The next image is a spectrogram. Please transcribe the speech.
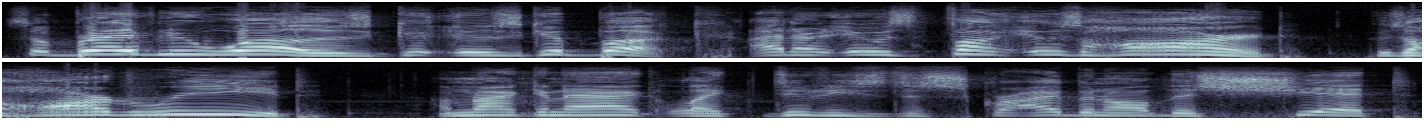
So brave new world it was good, it was a good book. I don't it was fuck it was hard. It was a hard read. I'm not gonna act like dude he's describing all this shit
